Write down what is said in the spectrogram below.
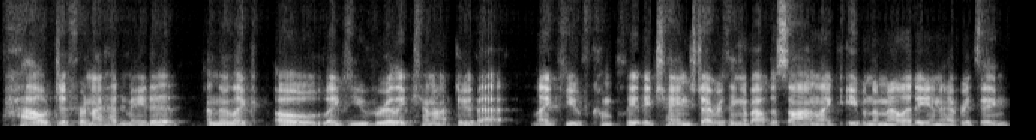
how different I had made it and they're like, "Oh, like you really cannot do that. Like you've completely changed everything about the song, like even the melody and everything."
